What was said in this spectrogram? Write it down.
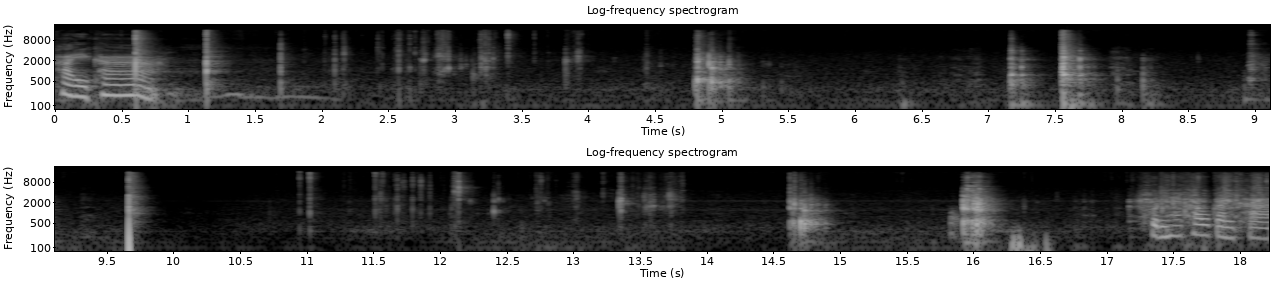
ไข่ค่ะ คนให้เข้ากันค่ะ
